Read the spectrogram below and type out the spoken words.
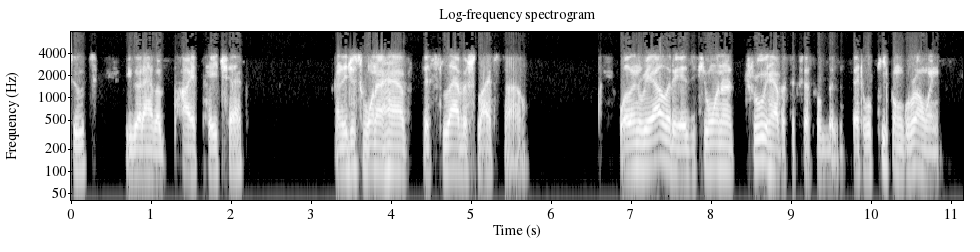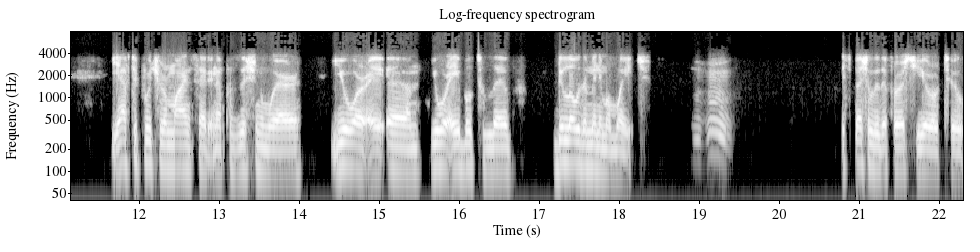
suit, you got to have a high paycheck, and they just want to have this lavish lifestyle. Well, in reality, is if you want to truly have a successful business that will keep on growing, you have to put your mindset in a position where you are a, um, you are able to live below the minimum wage, mm-hmm. especially the first year or two.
